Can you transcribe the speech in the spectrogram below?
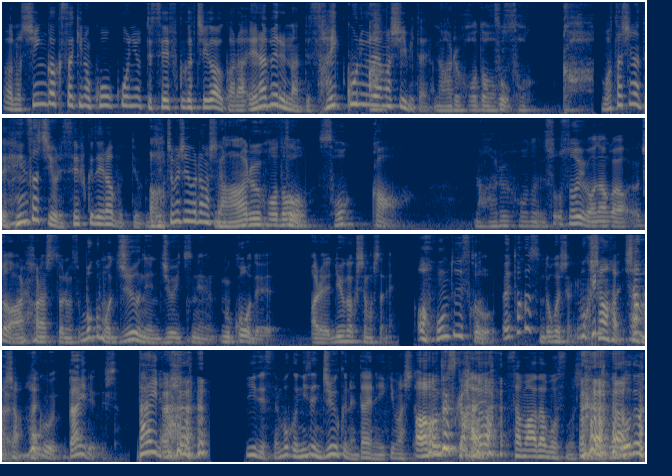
あの進学先の高校によって制服が違うから選べるなんて最高に羨ましいみたいな。なるほど。そっか。私なんて偏差値より制服で選ぶっていうめちゃめちゃ言われましたね。なるほそどそっか。なるほど。そそういえばなんかちょっとあれ話しております。僕も10年11年向こうであれ留学してましたね。あ本当ですか？え高橋さんどこでしたっけ？僕上海。上海上海。僕大連でした。大連。あ いいですね。僕2019年大連行きました。あ本当ですか、はい、サマーダボスの人。どうでも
